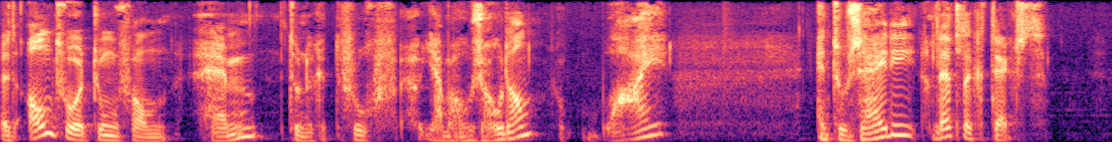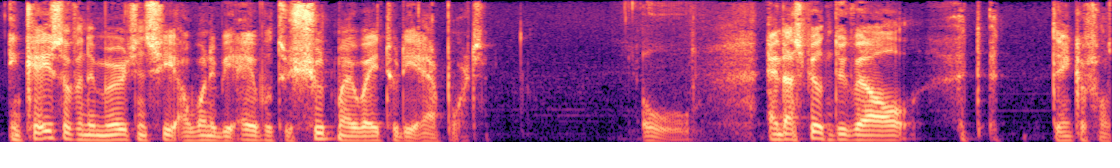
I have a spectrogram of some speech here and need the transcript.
het antwoord toen van hem... toen ik het vroeg, ja, maar hoezo dan? Why? En toen zei hij, letterlijk tekst... In case of an emergency, I want to be able to shoot my way to the airport. Oeh. En daar speelt natuurlijk wel het, het denken van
